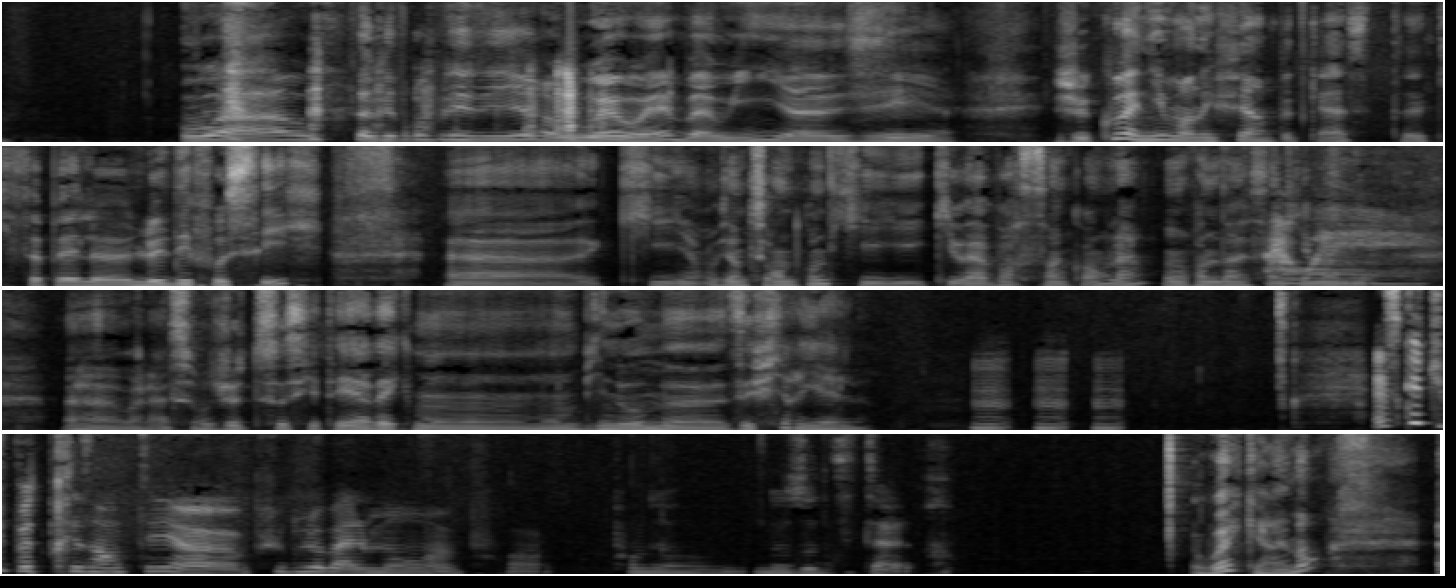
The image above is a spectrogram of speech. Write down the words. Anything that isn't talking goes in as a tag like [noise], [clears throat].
Waouh, ça fait trop plaisir. Ouais, ouais, bah oui. euh, j'ai, je co-anime en effet un podcast euh, qui s'appelle euh, Le Défaussé. euh, qui, on vient de se rendre compte qu'il qu'il va avoir 5 ans là. On rentre dans la Ah cinquième ouais année. Euh, voilà, sur le jeu de société avec mon, mon binôme euh, Zéphiriel. Mm, mm, mm. Est-ce que tu peux te présenter plus globalement pour, pour nos, nos auditeurs? Ouais, carrément.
